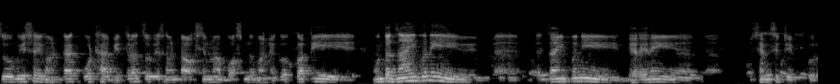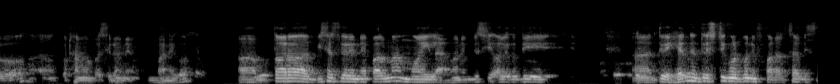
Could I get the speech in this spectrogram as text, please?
चौबिसै घन्टा कोठाभित्र चौबिस घन्टा अक्सिजनमा बस्नु भनेको कति हुन त जहीँ पनि जहीँ पनि धेरै नै सेन्सिटिभ कुरो हो कोठामा बसिरहने भनेको। तर विशेष गरी नेपालमा महिला भनेपछि अलिकति त्यो हेर्ने दृष्टिकोण पनि फरक छ। दिस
